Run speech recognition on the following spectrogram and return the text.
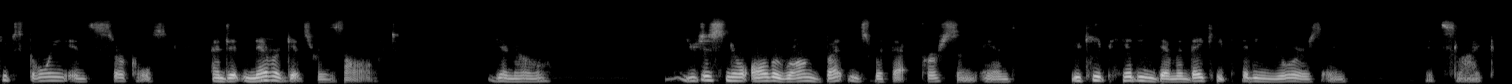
keeps going in circles and it never gets resolved. You know, you just know all the wrong buttons with that person and you keep hitting them and they keep hitting yours. And it's like,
